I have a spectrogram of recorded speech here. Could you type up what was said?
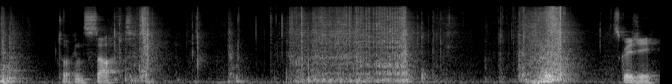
I'm talking soft, squidgy.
